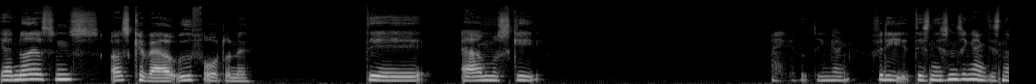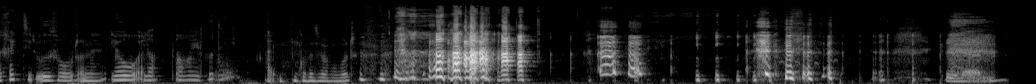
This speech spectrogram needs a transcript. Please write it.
Ja, noget jeg synes også kan være udfordrende, det er måske... Ej, jeg ved det ikke engang. Fordi det er sådan, jeg synes ikke engang, det er sådan rigtigt udfordrende. Jo, eller... Åh, jeg ved det ikke. Nej, nu kommer til at Grineren.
